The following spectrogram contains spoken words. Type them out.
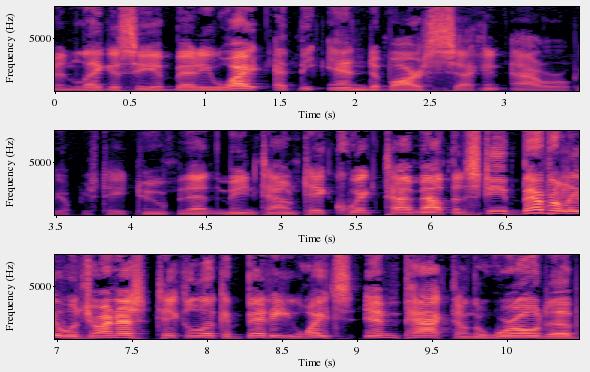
and legacy of Betty White at the end of our second hour. We hope you stay tuned for that. In the meantime, take a quick time out. Then Steve Beverly will join us. Take a look at Betty White's impact on the world of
